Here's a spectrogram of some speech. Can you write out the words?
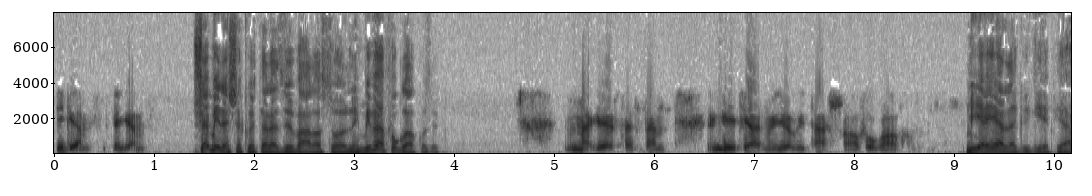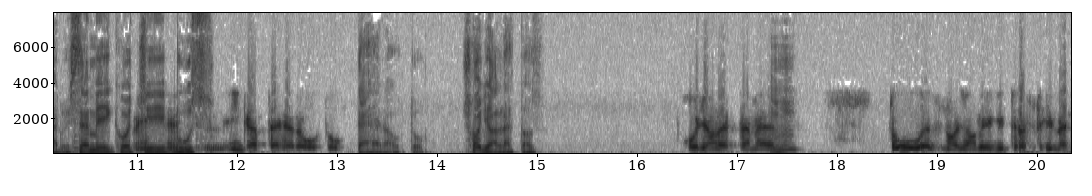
Igen, igen. Semmire se kötelező válaszolni. Mivel foglalkozik? Megértettem. Gépjármű javítással foglalkozom. Milyen jellegű gépjármű? Személykocsi, busz, Inkább teherautó. teherautó. És hogyan lett az? Hogyan lettem ez? Mhm. Tó, ez nagyon régi történet.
